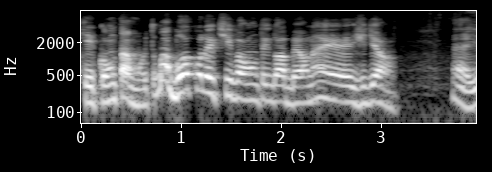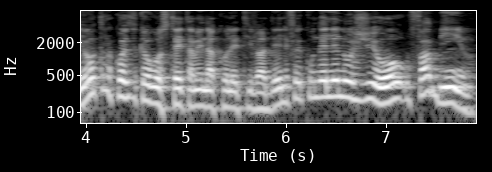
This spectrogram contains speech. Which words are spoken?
que conta muito. Uma boa coletiva ontem do Abel, né, Gideão? É, e outra coisa que eu gostei também da coletiva dele foi quando ele elogiou o Fabinho.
